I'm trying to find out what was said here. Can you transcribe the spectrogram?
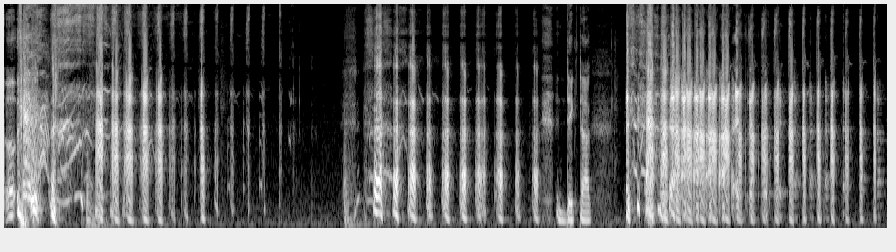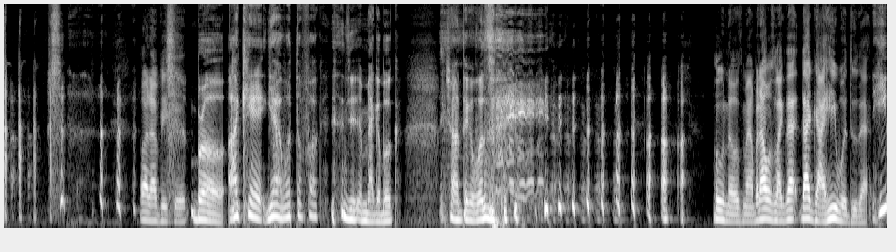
Dick talk. Oh, that'd be good. Bro, I can't. Yeah, what the fuck? Mega book. trying to think of what's. Who knows, man? But I was like that. That guy, he would do that. he,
